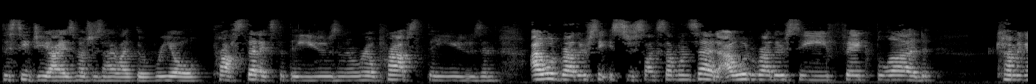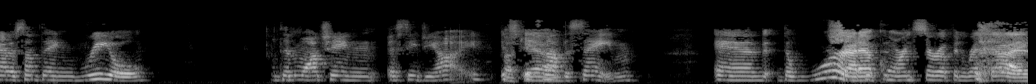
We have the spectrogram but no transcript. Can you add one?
the CGI as much as I like the real prosthetics that they use and the real props that they use. And I would rather see, it's just like someone said, I would rather see fake blood coming out of something real than watching a CGI. It's, yeah. it's not the same. And the work. Shout out corn syrup and red dye.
